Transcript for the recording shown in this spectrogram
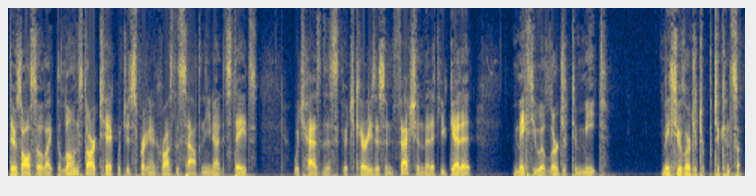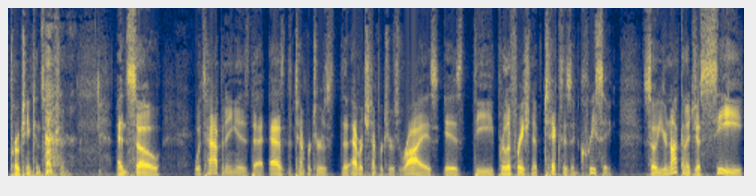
There's also like the Lone Star tick, which is spreading across the South in the United States, which has this, which carries this infection that if you get it, makes you allergic to meat, makes you allergic to, to cons- protein consumption. and so what's happening is that as the temperatures, the average temperatures rise, is the proliferation of ticks is increasing. So you're not going to just see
